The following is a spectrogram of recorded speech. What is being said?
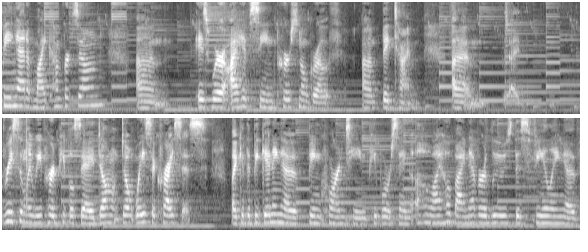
being out of my comfort zone um, is where I have seen personal growth um, big time. Um, recently, we've heard people say, "Don't don't waste a crisis." Like at the beginning of being quarantined, people were saying, "Oh, I hope I never lose this feeling of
